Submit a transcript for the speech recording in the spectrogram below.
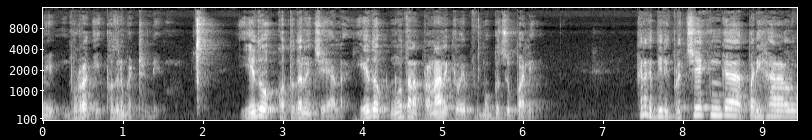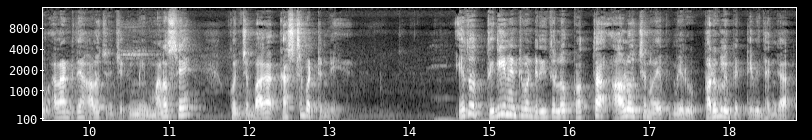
మీ బుర్రకి పొదును పెట్టండి. ఏదో కొత్తదనం చేయాలి? ఏదో నూతన ప్రణాళిక వైపు మొగ్గు చూపాలి. కనుక దీనికి ప్రత్యేకంగా పరిహారాలు అలాంటిదే ఆలోచించండి మీ మనసే కొంచెం బాగా కష్టపట్టండి. ఏదో తెలియనటువంటి రీతిలో కొత్త ఆలోచన వైపు మీరు పరుగులు పెట్టే విధంగా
